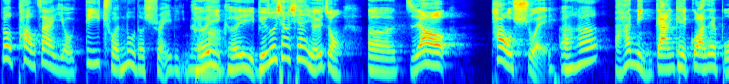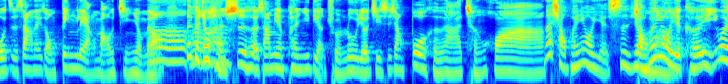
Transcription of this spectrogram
就泡在有低纯露的水里面。可以，可以。比如说像现在有一种，呃，只要泡水，嗯哼。把它拧干，可以挂在脖子上那种冰凉毛巾，有没有？啊、那个就很适合上面喷一点纯露，尤其是像薄荷啊、橙花啊。那小朋友也是，小朋友也可以，因为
